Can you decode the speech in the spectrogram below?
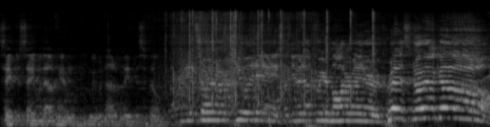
safe to say without him, we would not have made this film. We're going to get started on our Q&A, so give it up for your moderator, Chris Nieratko!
